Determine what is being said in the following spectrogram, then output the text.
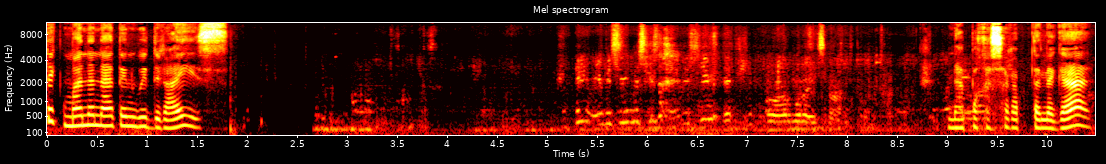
Tikman na natin with rice. Napakasarap talaga.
